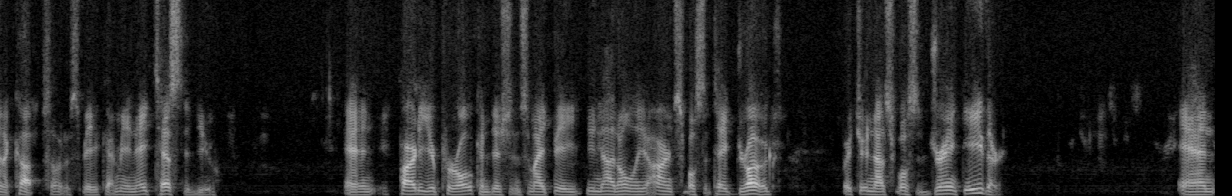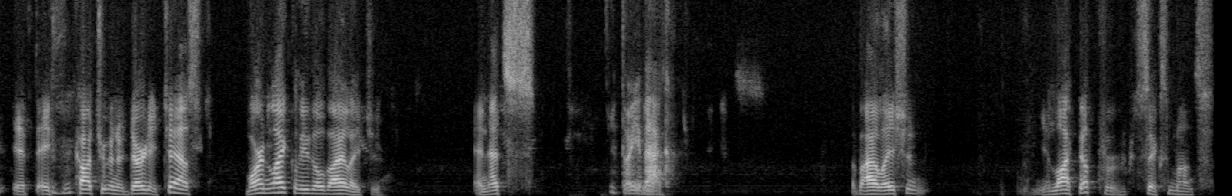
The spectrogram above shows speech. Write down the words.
in a cup, so to speak. I mean, they tested you. And part of your parole conditions might be you not only aren't supposed to take drugs, but you're not supposed to drink either. And if they Mhm. caught you in a dirty test, more than likely they'll violate you. And that's they Throw you back. a violation. You're locked up for six months.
